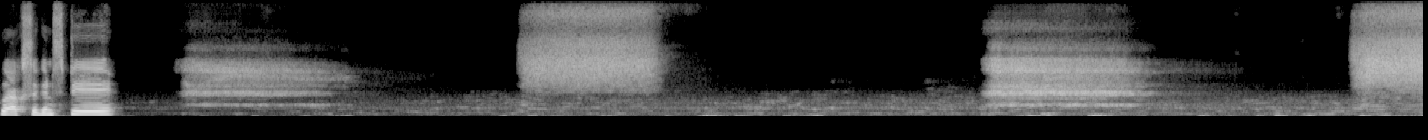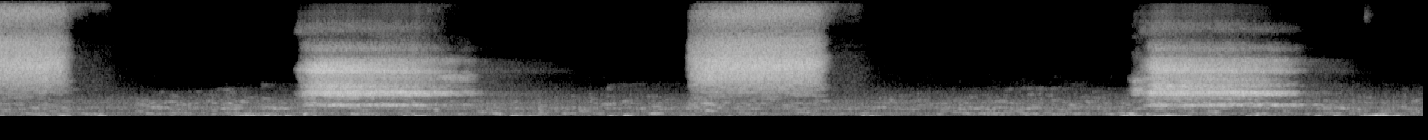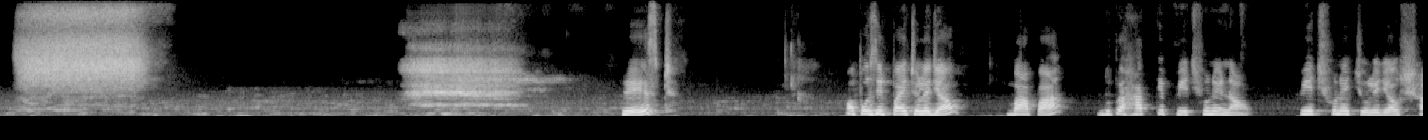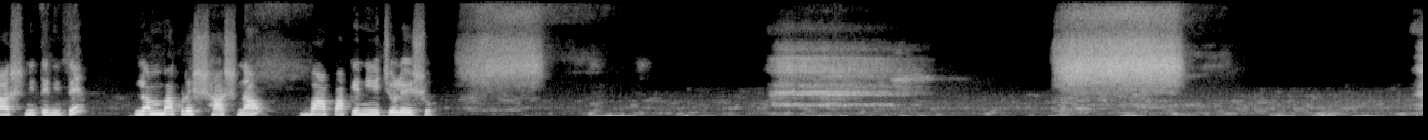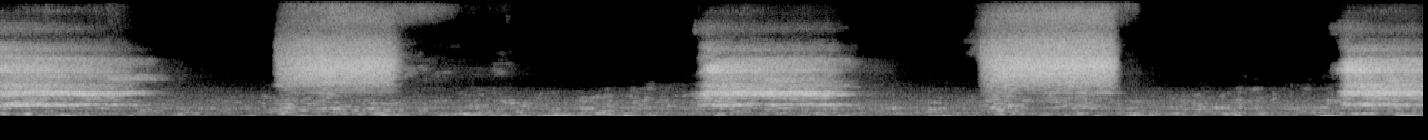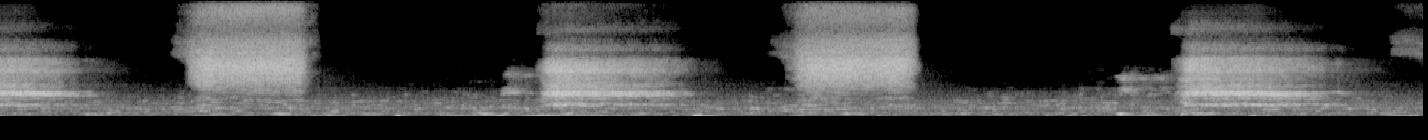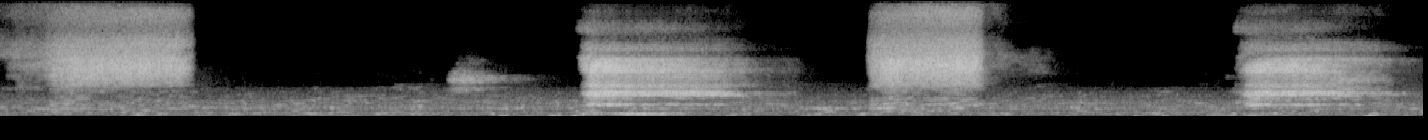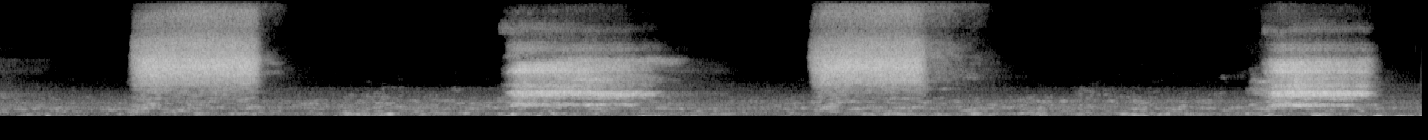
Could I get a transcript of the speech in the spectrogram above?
তো এক সেকেন্ড স্টে রেস্ট, অপোজিট পায়ে চলে যাও। বা পা দুটো হাতকে পেছনে নাও। পেছনে চলে যাও, শ্বাস নিতে নিতে। লম্বা করে শ্বাস নাও। বা পাকে নিয়ে চলে এসো।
